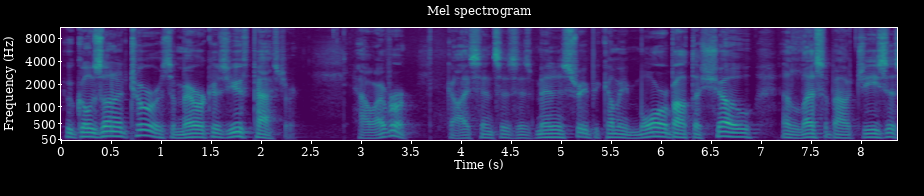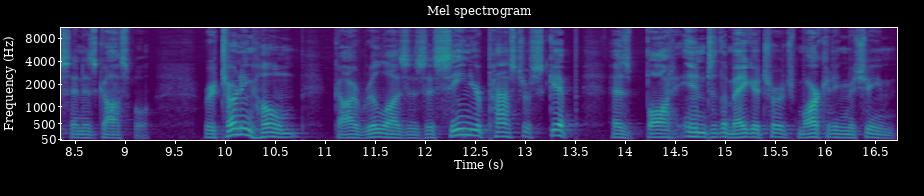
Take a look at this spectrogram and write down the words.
who goes on a tour as America's youth pastor. However, Guy senses his ministry becoming more about the show and less about Jesus and his gospel. Returning home, Guy realizes his senior pastor, Skip, has bought into the megachurch marketing machine.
